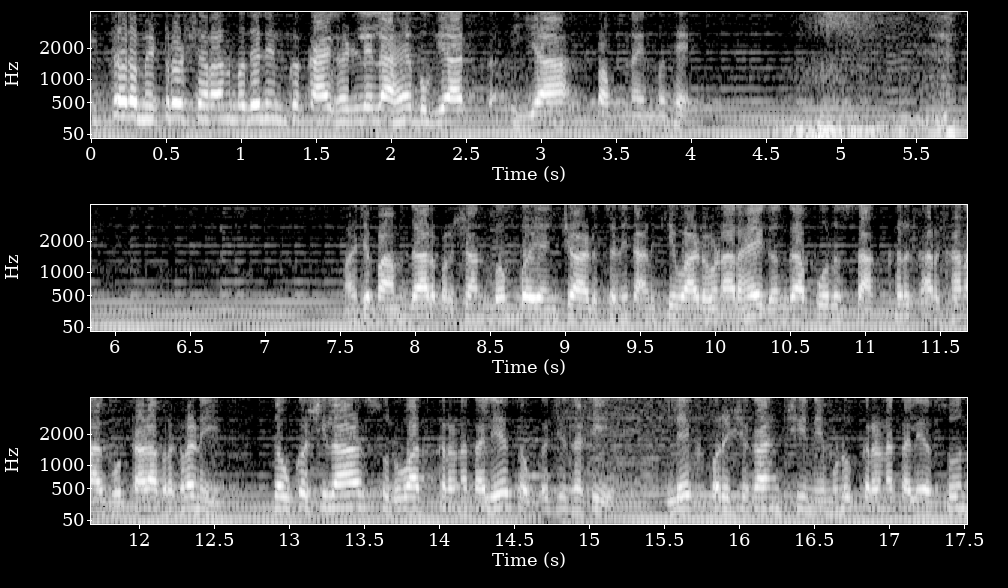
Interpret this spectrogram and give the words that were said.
इतर मेट्रो शहरांमध्ये नेमकं काय घडलेलं आहे बघूयात या टॉप नाईन मध्ये. भाजप आमदार प्रशांत बंब यांच्या अडचणीत आणखी वाढ होणार आहे. गंगापूर साखर कारखाना घोटाळा प्रकरणी चौकशीला सुरुवात करण्यात आली आहे. चौकशीसाठी लेख परीक्षकांची नेमणूक करण्यात आली असून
